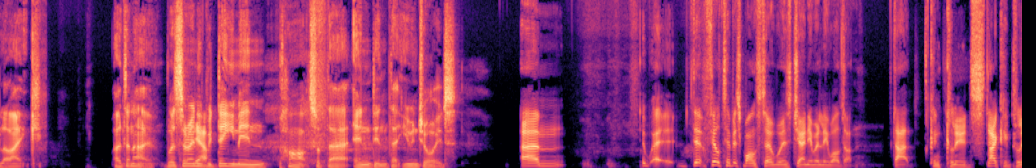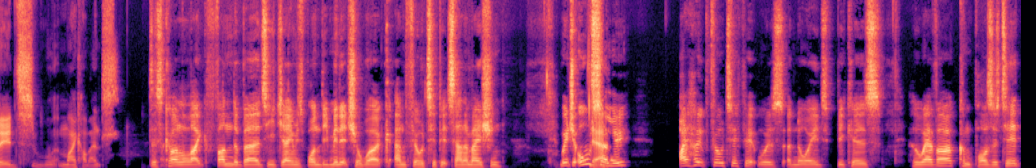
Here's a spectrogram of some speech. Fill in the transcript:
like I don't know. Was there any Yeah. redeeming parts of that ending that you enjoyed? Um, uh, the Phil Tippett's monster was genuinely well done. That concludes that concludes my comments. this kind of like Thunderbirdsy James Bondy miniature work and Phil Tippett's animation, which also I hope Phil Tippett was annoyed because whoever composited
